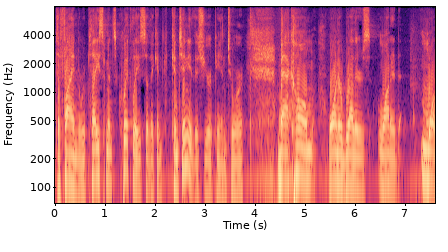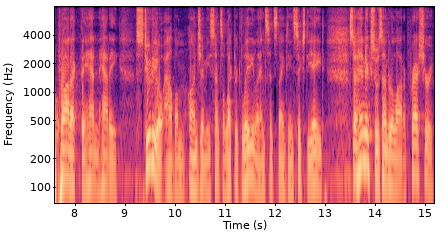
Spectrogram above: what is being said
to find replacements quickly so they can continue this European tour. Back home, Warner Brothers wanted more product. They hadn't had a studio album on Jimi since Electric Ladyland since 1968. So Hendrix was under a lot of pressure.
